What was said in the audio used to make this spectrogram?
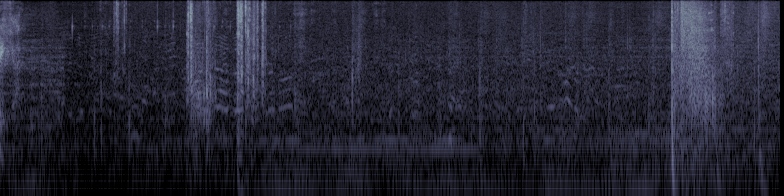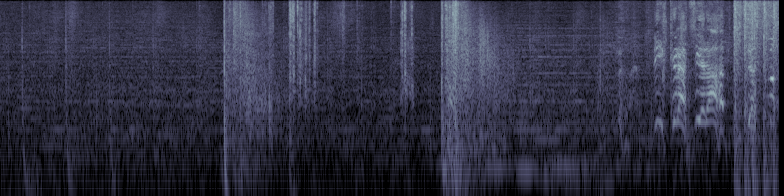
Richard. Ik kratje raad!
